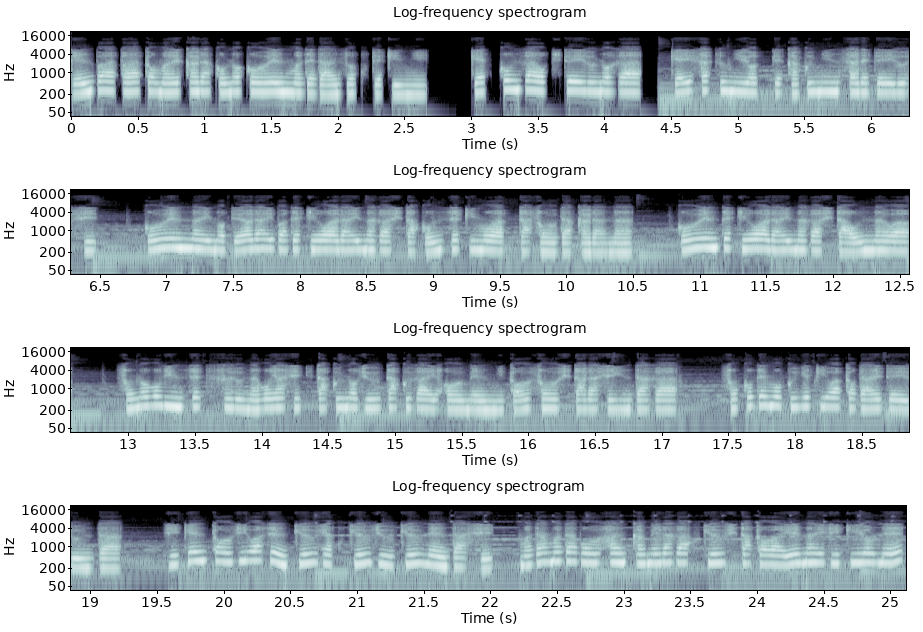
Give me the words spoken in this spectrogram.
現場アパート前からこの公園まで断続的に、血痕が落ちているのが、警察によって確認されているし、公園内の手洗い場で血を洗い流した痕跡もあったそうだからな。公園で血を洗い流した女は、その後隣接する名古屋市北区の住宅街方面に逃走したらしいんだが、そこで目撃は途絶えているんだ。事件当時は1999年だし、まだまだ防犯カメラが普及したとは言えない時期よね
